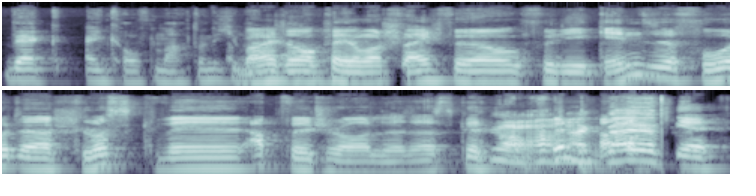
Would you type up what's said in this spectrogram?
Werkeinkauf macht und nicht über. auch gleich nochmal Schleichwerbung für die Gänsefurter Schlossquell Apfelschorle. Das können, ja, können. Auch gerne,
